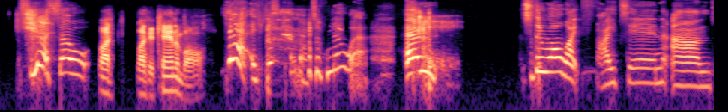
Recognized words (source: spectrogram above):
yeah, so Like like a cannonball. yeah, he just came out of nowhere. Um so they were all like fighting and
